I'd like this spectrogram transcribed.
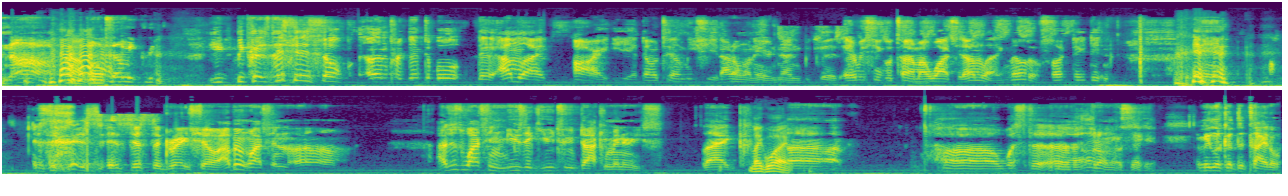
Nah, don't tell me. You, because this is so unpredictable that I'm like, all right, yeah, don't tell me shit. I don't want to hear nothing because every single time I watch it, I'm like, no, the fuck they didn't. It's, it's, it's just a great show. I've been watching. Um, I was just watching music YouTube documentaries, like like what? uh, uh, what's the? Uh, hold on one second. Let me look up the title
